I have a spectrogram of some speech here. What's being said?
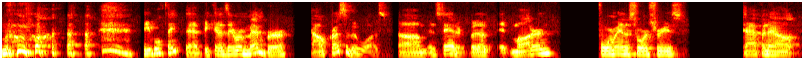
move on. People think that because they remember how oppressive it was um, in standard, but uh, at modern, four mana sorceries, tapping out.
